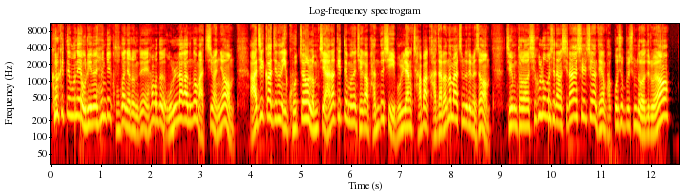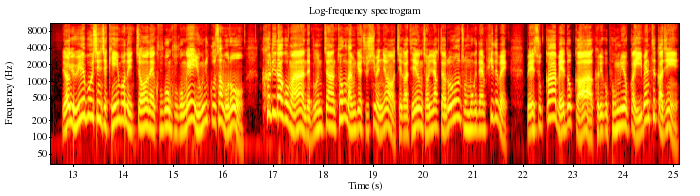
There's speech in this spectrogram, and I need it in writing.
그렇기 때문에 우리는 현재 구간 여러분들 한 번 더 올라가는 건 맞지만요. 아직까지는 이 고점을 넘지 않았기 때문에 제가 반드시 물량 잡아 가자라는 말씀드리면서 지금부터 시클로버 시 당시랑 실시간 대응 받고 싶으신 분들 어디로요? 여기 위에 보이시는 제 개인 번호 있죠? 네, 9090에 6693으로 클이라고만 네, 문자 한 통 남겨주시면요. 제가 대응 전략자로 종목에 대한 피드백, 매수가, 매도가, 그리고 복리효과 이벤트까지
